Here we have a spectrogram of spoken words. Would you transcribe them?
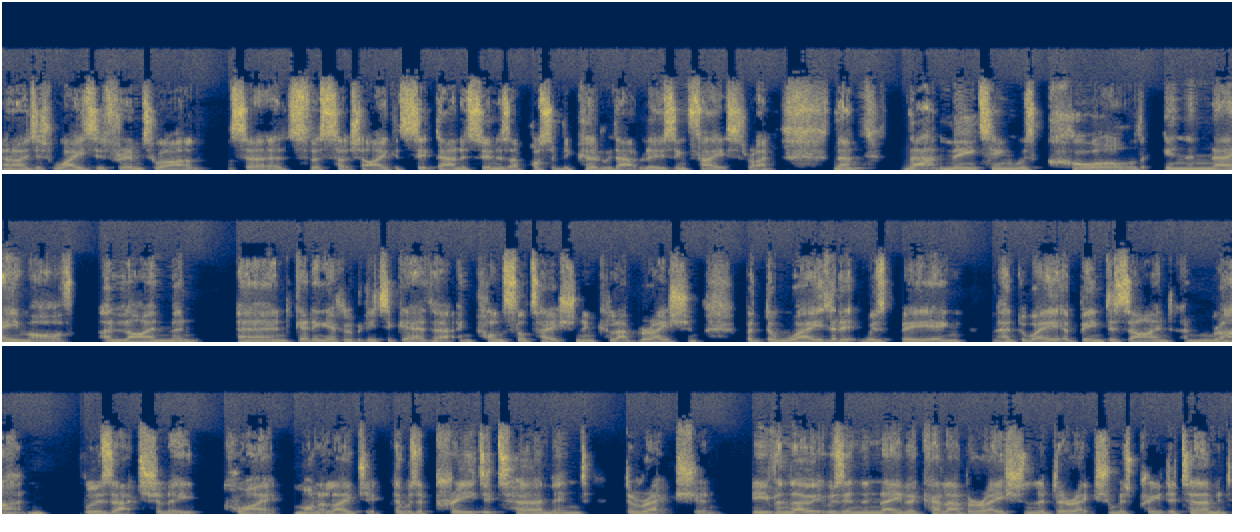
and I just waited for him to answer so such that I could sit down as soon as I possibly could without losing face, right? Now, that meeting was called in the name of alignment and getting everybody together and consultation and collaboration. But the way that it was being, had the way it had been designed and run was actually quite monologic. There was a predetermined direction. Even though it was in the name of collaboration, the direction was predetermined.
